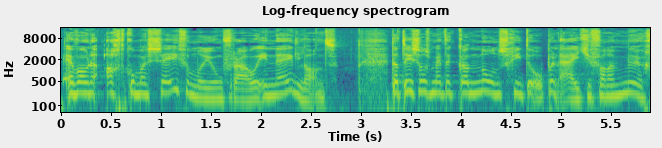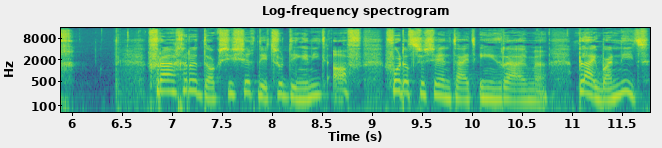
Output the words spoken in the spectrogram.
Er wonen 8,7 miljoen vrouwen in Nederland. Dat is als met een kanon schieten op een eitje van een mug. Vragen redacties zich dit soort dingen niet af voordat ze zendtijd inruimen? Blijkbaar niet.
